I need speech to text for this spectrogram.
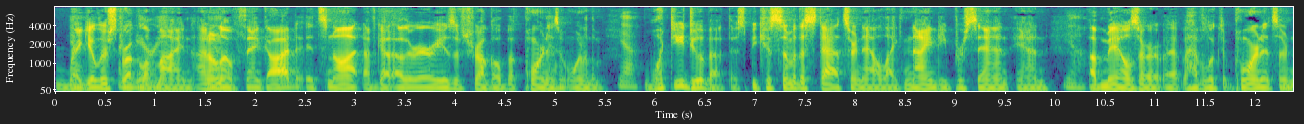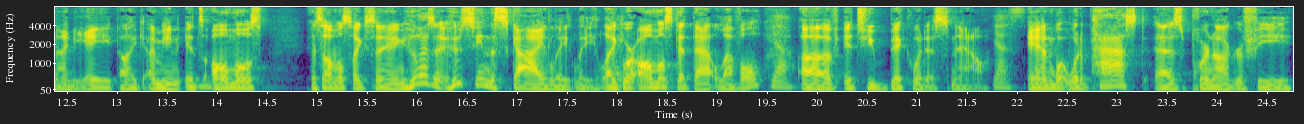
regular struggle of mine. I don't know. Thank God it's not. I've got other areas of struggle, but porn isn't one of them. Yeah. What do you do about this? Because some of the stats are now like 90% and Yeah. of males are uh, have looked at porn, it's are 98. Like, I mean, it's almost it's almost like saying who hasn't who's seen the sky lately? Like we're almost at that level Yeah. of it's ubiquitous now. Yes. And what would have passed as pornography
